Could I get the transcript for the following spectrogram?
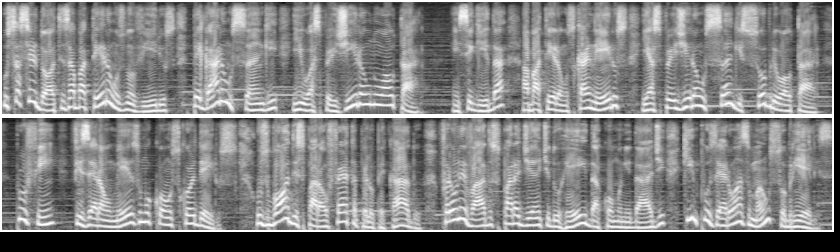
Os sacerdotes abateram os novilhos, pegaram o sangue e o aspergiram no altar. Em seguida, abateram os carneiros e aspergiram o sangue sobre o altar. Por fim, fizeram o mesmo com os cordeiros. Os bodes para a oferta pelo pecado foram levados para diante do rei e da comunidade, que impuseram as mãos sobre eles.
